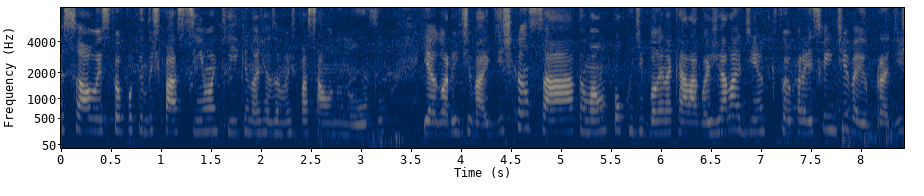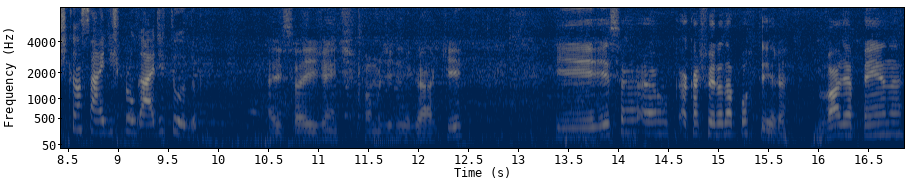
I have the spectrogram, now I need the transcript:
Pessoal. Esse foi um pouquinho do espacinho aqui que nós resolvemos passar o ano novo. E agora a gente vai descansar, tomar um pouco de banho naquela água geladinha, que foi para isso que a gente veio, para descansar e desplugar de tudo. É isso aí, gente. Vamos desligar aqui. E essa é o- a Cachoeira da Porteira. Vale a pena.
